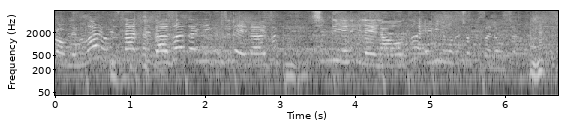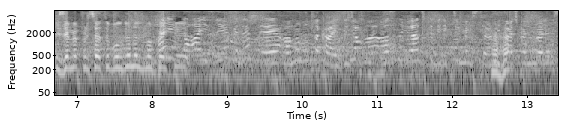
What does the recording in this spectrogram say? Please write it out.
problemi var. O yüzden de ben zaten 7. Leyla'ydım. Şimdi yeni bir Leyla oldu. Eminim o da çok güzel olacak. İzleme fırsatı buldunuz mu peki? Hayır daha izleyemedim ama mutlaka izleyeceğim. Aslında birazcık da biriktirmek istiyorum. Birkaç bölüm böyle üst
